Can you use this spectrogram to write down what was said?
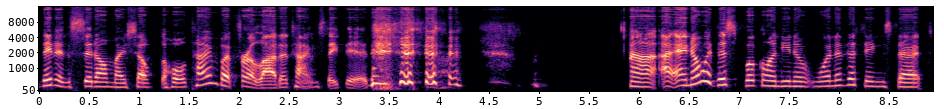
they didn't sit on my shelf the whole time, but for a lot of times they did. Uh, I, I know with this book, Londina, one of the things that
